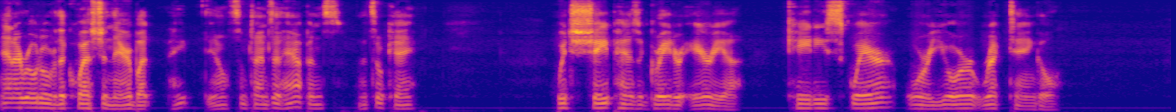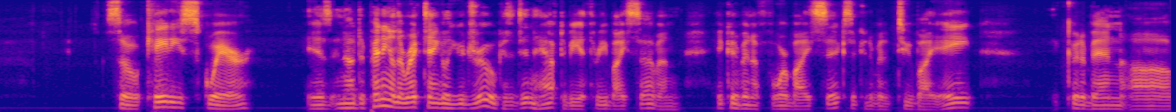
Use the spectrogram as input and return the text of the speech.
And I wrote over the question there, but hey, you know, sometimes it happens. That's okay. Which shape has a greater area? Katie's square or your rectangle? So Katie's square is, now depending on the rectangle you drew, because it didn't have to be a 3 by 7, it could have been a 4 by 6, it could have been a 2 by 8, it could have been uh,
